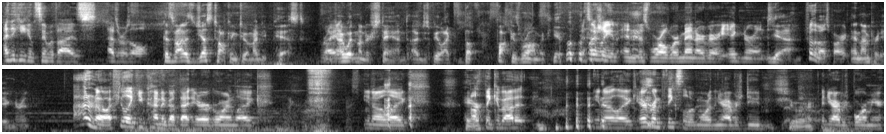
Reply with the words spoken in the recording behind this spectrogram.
I think he can sympathize as a result. Because if I was just talking to him, I'd be pissed. Like, Right. I wouldn't understand. I'd just be like, the fuck is wrong with you? Especially in, in this world where men are very ignorant. yeah. For the most part. And I'm pretty ignorant. I don't know. I feel like you kind of got that Aragorn, like, you know, like, Hair? I'll think about it. You know, like, Aragorn thinks a little bit more than your average dude, Sure. than your average Boromir.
